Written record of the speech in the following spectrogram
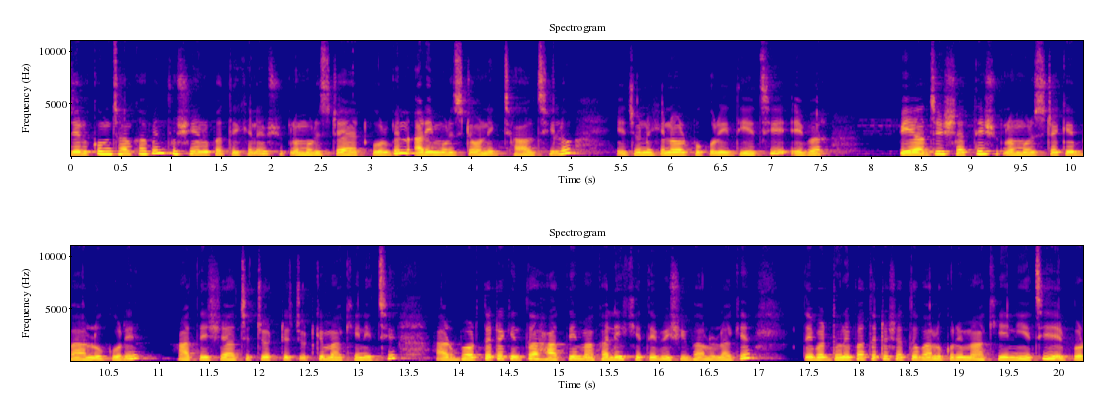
যেরকম ঝাল খাবেন তো সেই অনুপাতে এখানে শুকনো মরিচটা অ্যাড করবেন। আর এই মরিচটা অনেক ঝাল ছিল এই জন্য এখানে অল্প করেই দিয়েছি। এবার পেঁয়াজের সাথে শুকনো মরিচটাকে ভালো করে হাতের সাহায্যে চটকে চটকে মাখিয়ে নিচ্ছি। আর ভর্তাটা কিন্তু হাতে মাখালেই খেতে বেশি ভালো লাগে। তো এবার ধনে পাতাটার সাথেও ভালো করে মাখিয়ে নিয়েছি। এরপর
